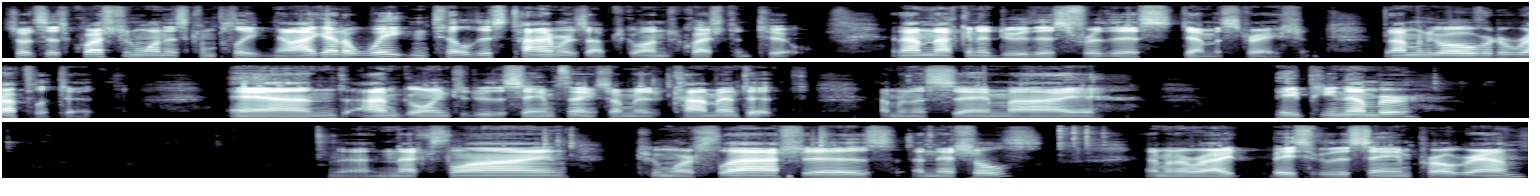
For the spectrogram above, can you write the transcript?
So it says question one is complete. Now I got to wait until this timer's up to go on to question two. And I'm not going to do this for this demonstration, but I'm going to go over to Replit and I'm going to do the same thing. So I'm going to comment it. I'm going to say my AP number. The next line, two more slashes, initials. I'm going to write basically the same program.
